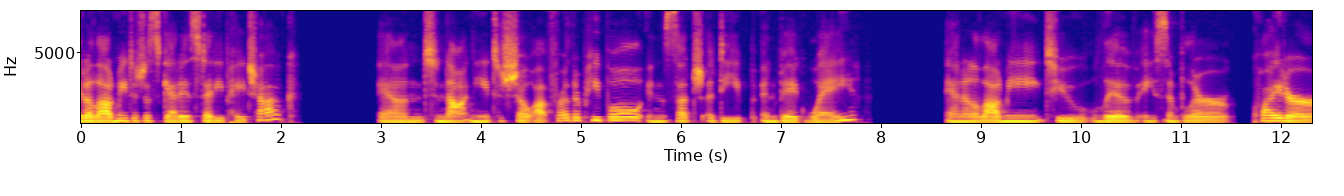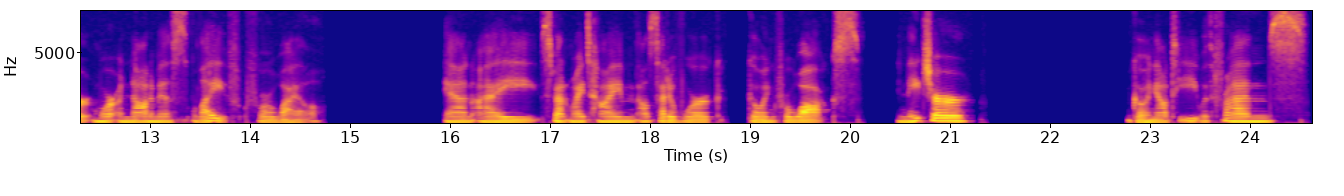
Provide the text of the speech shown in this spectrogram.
it allowed me to just get a steady paycheck and to not need to show up for other people in such a deep and big way. And it allowed me to live a simpler, quieter, more anonymous life for a while. And I spent my time outside of work going for walks in nature, going out to eat with friends,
